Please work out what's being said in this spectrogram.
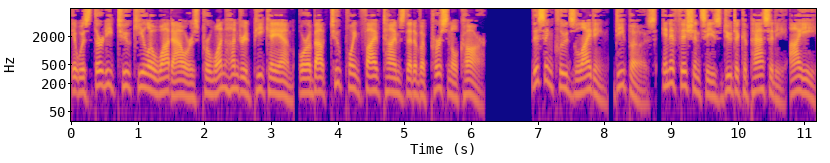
it was 32 kWh per 100 pkm, or about 2.5 times that of a personal car. This includes lighting, depots, inefficiencies due to capacity i.e.,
